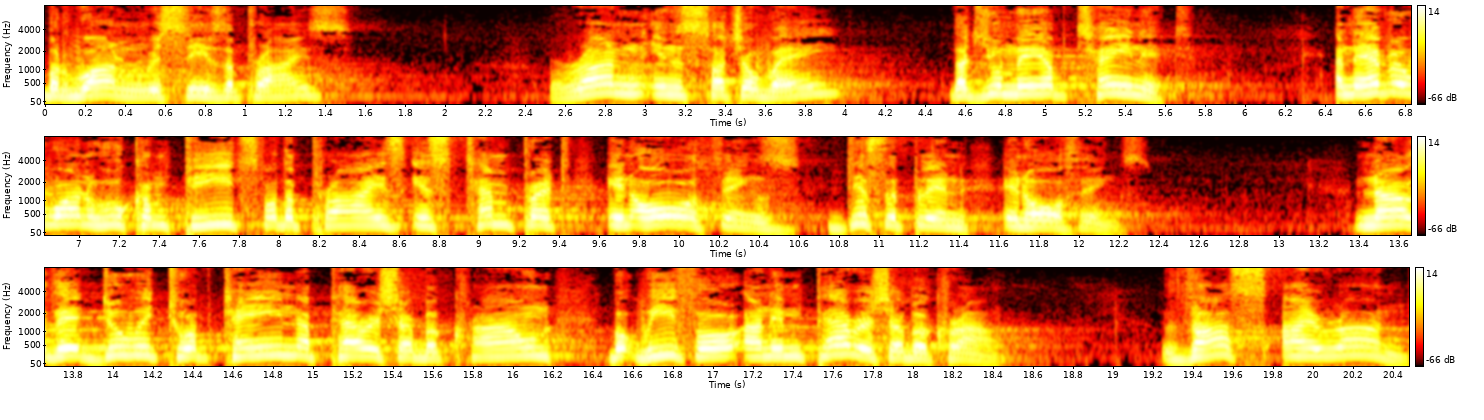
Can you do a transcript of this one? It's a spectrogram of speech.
but one receives the prize. Run in such a way that you may obtain it. And everyone who competes for the prize is temperate in all things, disciplined in all things. Now they do it to obtain a perishable crown, but we for an imperishable crown. Thus I run.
